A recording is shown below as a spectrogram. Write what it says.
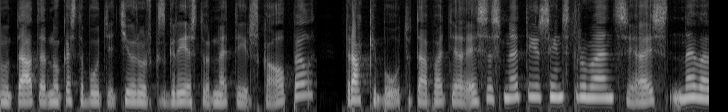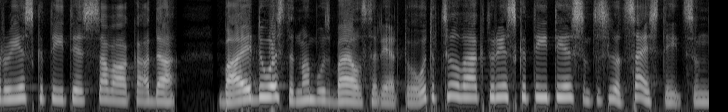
nu, tā tad, nu, kas tad būtu, ja ķirurgs grieztu ar netīru skalpeli? Traki būtu tāpat, ja es esmu netīrs instruments, ja es nevaru ieskatīties savā kādā baidos, tad man būs bailes arī ar to otru cilvēku tur ieskatīties, un tas ļoti saistīts. Un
